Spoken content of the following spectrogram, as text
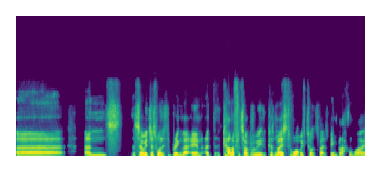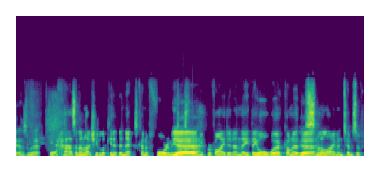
uh, and so we just wanted to bring that in. Uh, color photography, because most of what we've talked about has been black and white, hasn't it? It has, and I'm actually looking at the next kind of four images yeah. that you provided, and they they all work on a yeah. similar line in terms of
